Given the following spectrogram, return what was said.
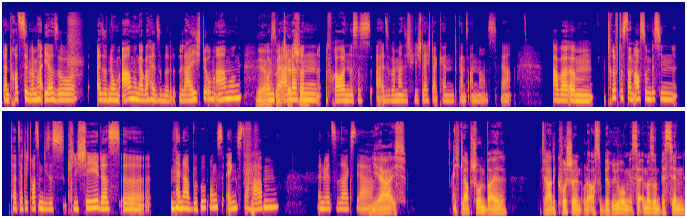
dann trotzdem immer eher so, also eine Umarmung, aber halt so eine leichte Umarmung. Ja, und so bei anderen Frauen ist es, also wenn man sich viel schlechter kennt, ganz anders, ja. Aber ähm, trifft es dann auch so ein bisschen tatsächlich trotzdem dieses Klischee, dass äh, Männer Berührungsängste haben? Wenn du jetzt so sagst, ja. Ja, ich, ich glaube schon, weil gerade Kuscheln oder auch so Berührung ist ja immer so ein bisschen,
